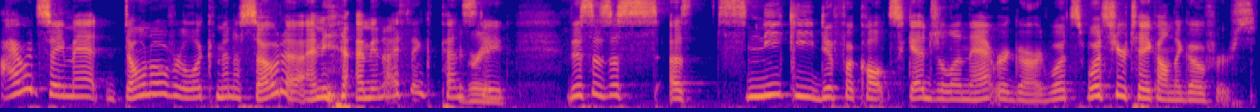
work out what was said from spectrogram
I would say, Matt, don't overlook Minnesota. I mean, I mean, I think Penn Agreed. State. This is a, a sneaky, difficult schedule in that regard. What's what's your take on the Gophers?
